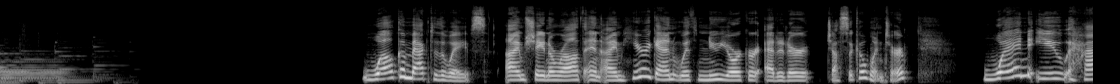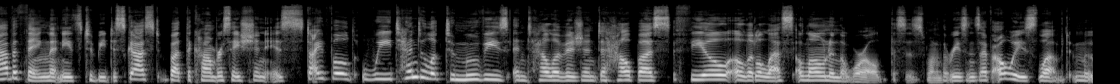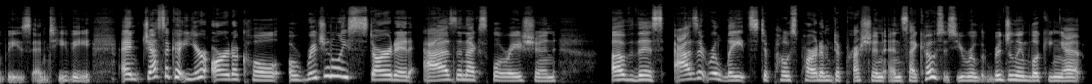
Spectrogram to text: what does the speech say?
Welcome back to The Waves. I'm Cheyna Roth, and I'm here again with New Yorker editor Jessica Winter. When you have a thing that needs to be discussed, but the conversation is stifled, we tend to look to movies and television to help us feel a little less alone in the world. This is one of the reasons I've always loved movies and TV. And Jessica, your article originally started as an exploration of this as it relates to postpartum depression and psychosis. You were originally looking at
